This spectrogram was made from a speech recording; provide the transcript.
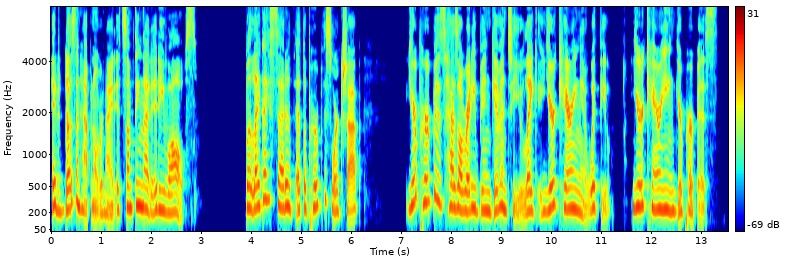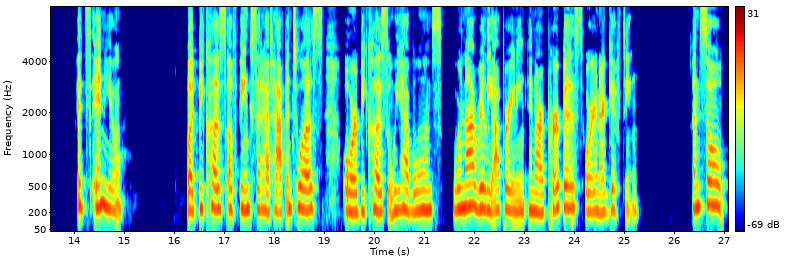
It doesn't happen overnight. It's something that it evolves. But like I said at the purpose workshop, your purpose has already been given to you. Like you're carrying it with you. You're carrying your purpose. It's in you. But because of things that have happened to us or because we have wounds, we're not really operating in our purpose or in our gifting. And so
